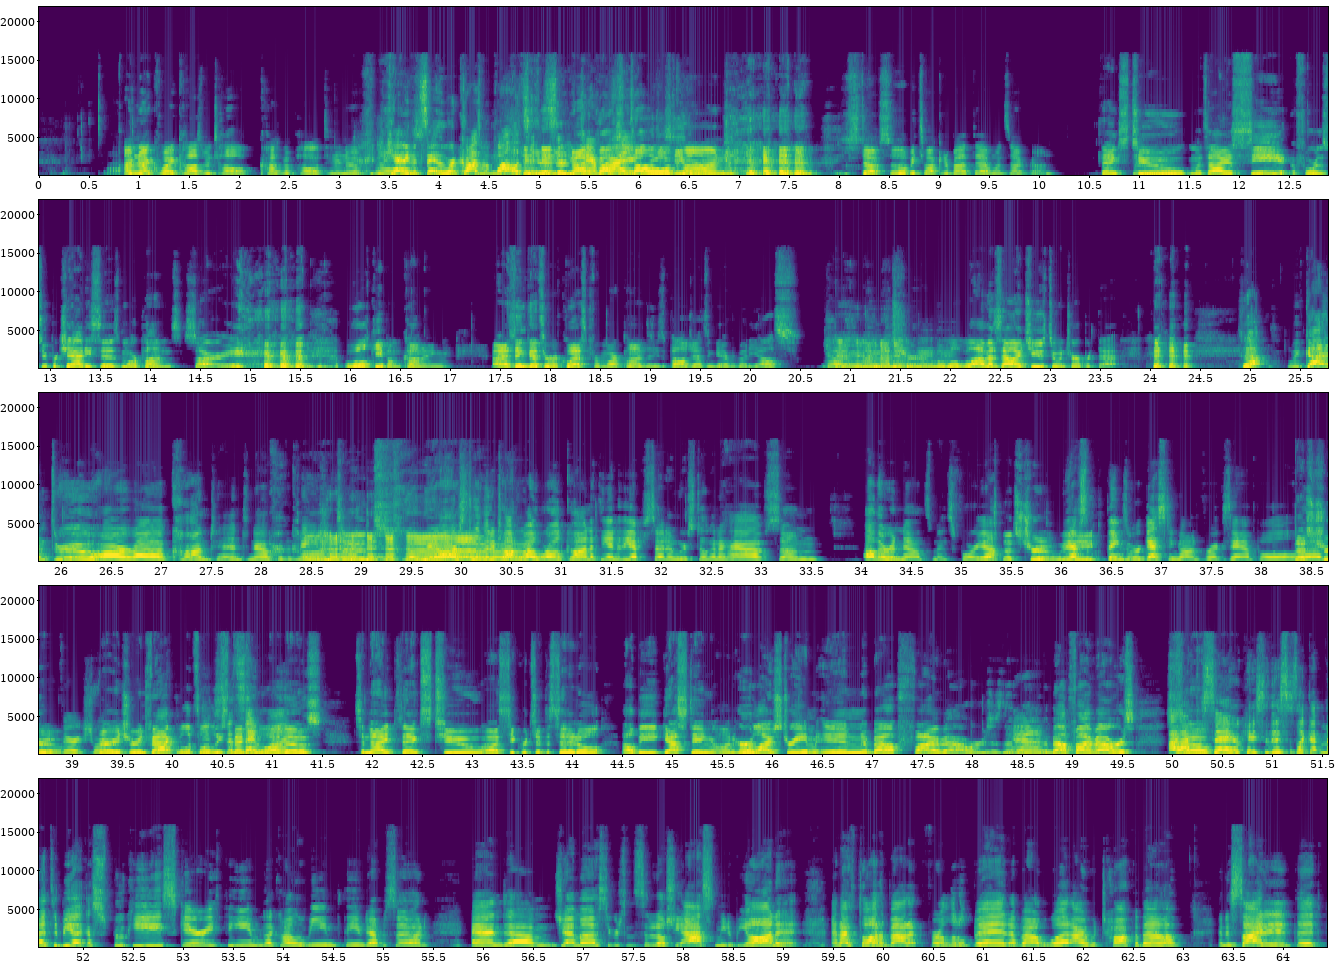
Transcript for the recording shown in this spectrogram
I'm not quite cosmetol- cosmopolitan enough. For You can't even this say the word cosmopolitan. You're- so you're not a damn right. cosmetologist. Worldcon stuff, so they'll be talking about that once I've gone. Thanks to Hmm. Matthias C for the super chat. He says more puns. Sorry, we'll keep them coming. I think that's a request for more puns, and he's apologizing to everybody else. But I'm not sure. But we'll, well, that's how I choose to interpret that. So, we've gotten through our uh, content now for the main Content. But we are still going to talk about Worldcon at the end of the episode, and we're still going to have some other announcements for you. that's true. We, have some things that we're guesting on, for example. That's um, true. Very shortly. Very true. In fact, well, let's at Let's- least mention one, of those tonight. Thanks to uh, Secrets of the Citadel, I'll be guesting on her live stream in about five hours. Is that Yeah. right? About five hours. I have to say, okay, so this is like a, meant to be like a spooky, scary themed, like Halloween themed episode. And um, Gemma, Secrets of the Citadel, she asked me to be on it. And I thought about it for a little bit about what I would talk about and decided that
